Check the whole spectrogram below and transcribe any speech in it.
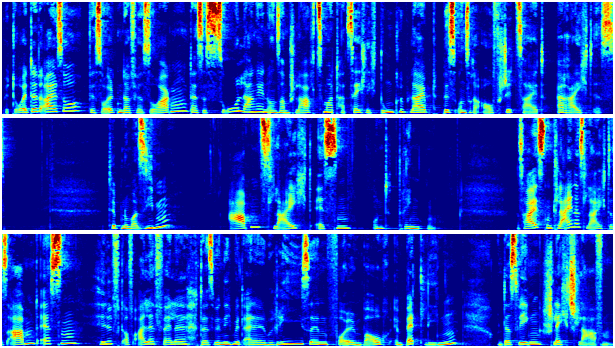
Bedeutet also, wir sollten dafür sorgen, dass es so lange in unserem Schlafzimmer tatsächlich dunkel bleibt, bis unsere Aufstehzeit erreicht ist. Tipp Nummer 7. Abends leicht essen und trinken. Das heißt, ein kleines leichtes Abendessen hilft auf alle Fälle, dass wir nicht mit einem riesen vollen Bauch im Bett liegen und deswegen schlecht schlafen.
